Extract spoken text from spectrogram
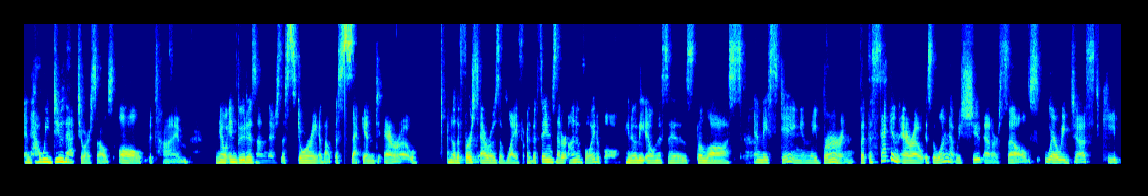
and how we do that to ourselves all the time. Know, in Buddhism, there's this story about the second arrow. You know, the first arrows of life are the things that are unavoidable, you know, the illnesses, the loss, and they sting and they burn. But the second arrow is the one that we shoot at ourselves, where we just keep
